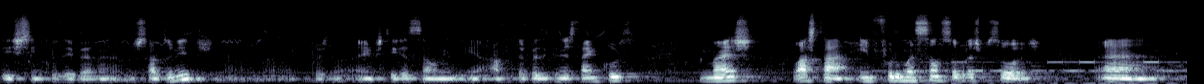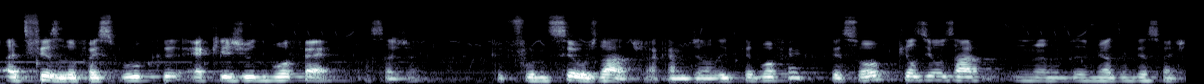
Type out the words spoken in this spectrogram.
Diz-se inclusive nos Estados Unidos, depois a investigação, há muita coisa que ainda está em curso, mas lá está, informação sobre as pessoas. Uh, a defesa do Facebook é que agiu de boa fé, ou seja, que forneceu os dados à Câmara de Analítica de boa fé, que pensou que eles iam usar das melhores intenções.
